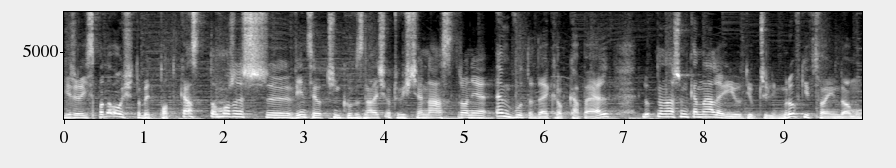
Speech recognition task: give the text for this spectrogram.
Jeżeli spodobał się Tobie podcast, to możesz y, więcej odcinków znaleźć oczywiście na stronie mwtd.pl lub na naszym kanale YouTube, czyli Mrówki w Twoim domu.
